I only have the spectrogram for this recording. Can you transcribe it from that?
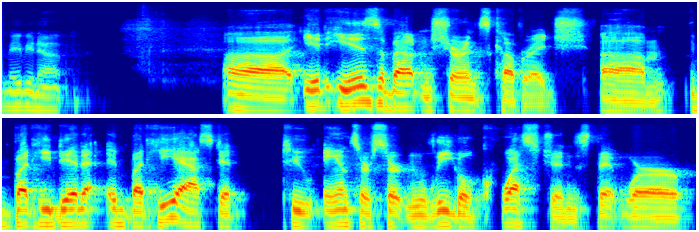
Maybe not. Uh, it is about insurance coverage, um, but he did, but he asked it to answer certain legal questions that were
